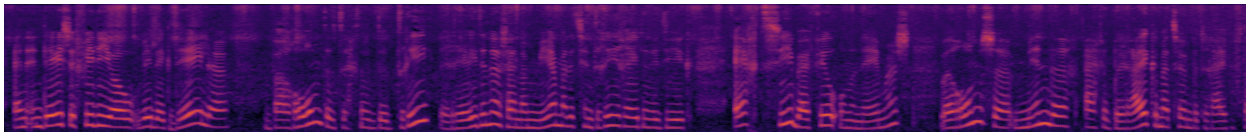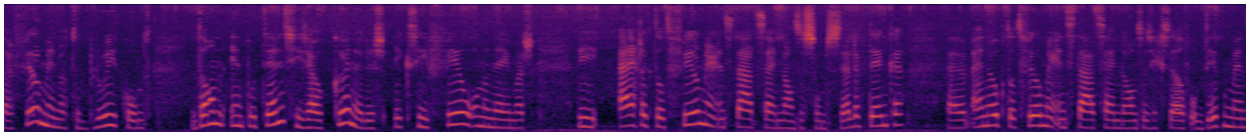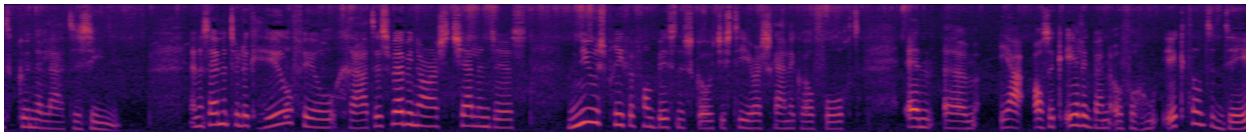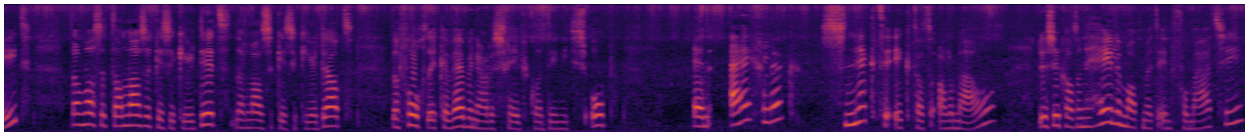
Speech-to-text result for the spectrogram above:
En in deze video wil ik delen waarom, de, de drie redenen, zijn er meer, maar dit zijn drie redenen die ik echt zie bij veel ondernemers. Waarom ze minder eigenlijk bereiken met hun bedrijf of daar veel minder tot bloei komt dan in potentie zou kunnen. Dus ik zie veel ondernemers die eigenlijk tot veel meer in staat zijn dan ze soms zelf denken. Eh, en ook tot veel meer in staat zijn dan ze zichzelf op dit moment kunnen laten zien. En er zijn natuurlijk heel veel gratis webinars, challenges, nieuwsbrieven van business coaches die je waarschijnlijk wel volgt. En ehm, ja, als ik eerlijk ben over hoe ik dat deed, dan was het dan las ik eens een keer dit, dan las ik eens een keer dat. Dan volgde ik een webinar, dan schreef ik wat dingetjes op. En eigenlijk snackte ik dat allemaal. Dus ik had een hele map met informatie.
